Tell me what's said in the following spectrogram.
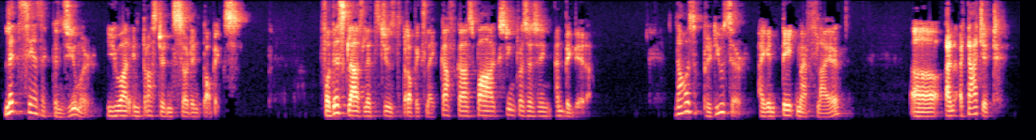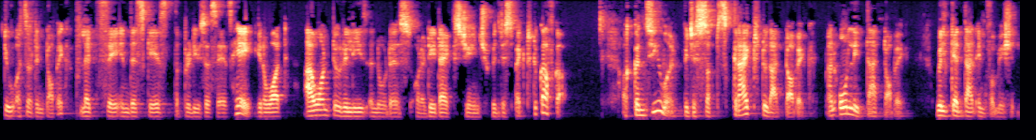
Let's say as a consumer, you are interested in certain topics. For this class, let's choose the topics like Kafka, Spark, stream processing, and big data. Now as a producer, I can take my flyer uh, and attach it to a certain topic. Let's say in this case, the producer says, hey, you know what? I want to release a notice or a data exchange with respect to Kafka a consumer which is subscribed to that topic and only that topic will get that information.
